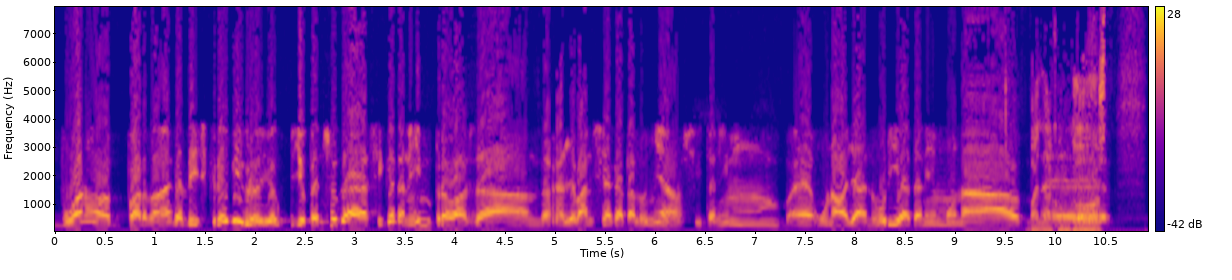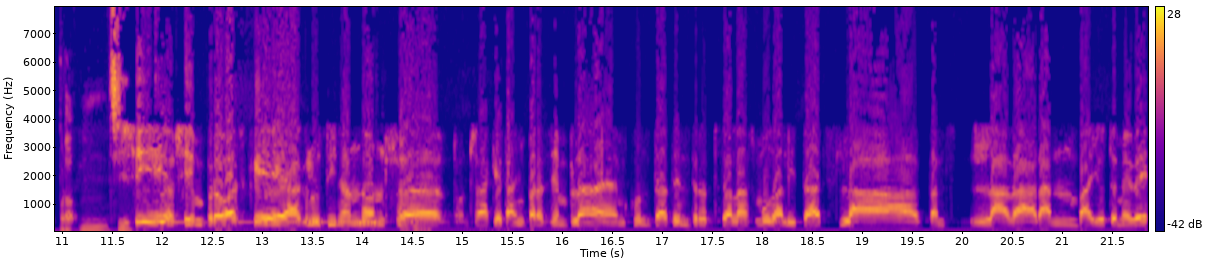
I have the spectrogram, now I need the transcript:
Bueno, perdona que discrepi, però jo, jo penso que sí que tenim proves de, de rellevància a Catalunya. O sigui, tenim eh, una olla Núria, tenim una... Vall del Congost, però mm, sí, Sí, o sigui, en proves que aglutinen, doncs, eh, doncs aquest any, per exemple, hem comptat entre totes les modalitats la, tant la d'Aran Vall UTMB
